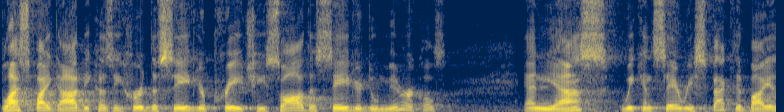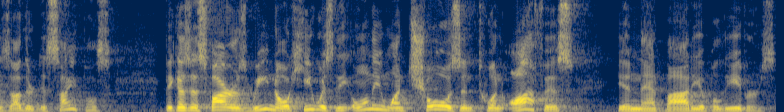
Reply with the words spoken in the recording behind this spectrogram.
Blessed by God because he heard the Savior preach. He saw the Savior do miracles. And yes, we can say respected by his other disciples, because as far as we know, he was the only one chosen to an office in that body of believers.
